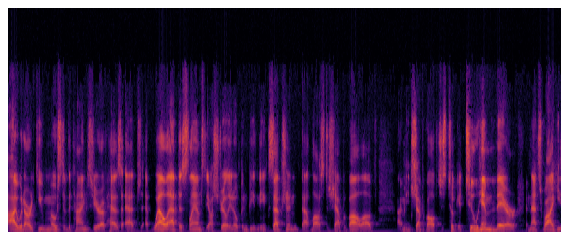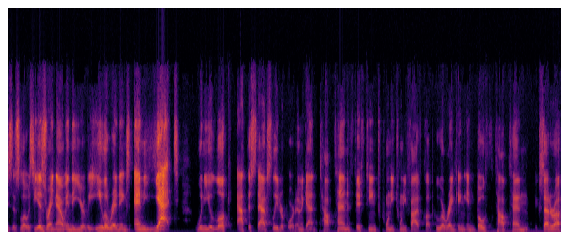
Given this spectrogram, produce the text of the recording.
I would argue most of the time Zverev has at, well at the slams, the Australian Open being the exception. That loss to Shapovalov. I mean, Shapovalov just took it to him there, and that's why he's as low as he is right now in the yearly ELO ratings. And yet, when you look at the stats leaderboard, and again, top 10, 15, 20, 25 club, who are ranking in both top 10, etc.,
